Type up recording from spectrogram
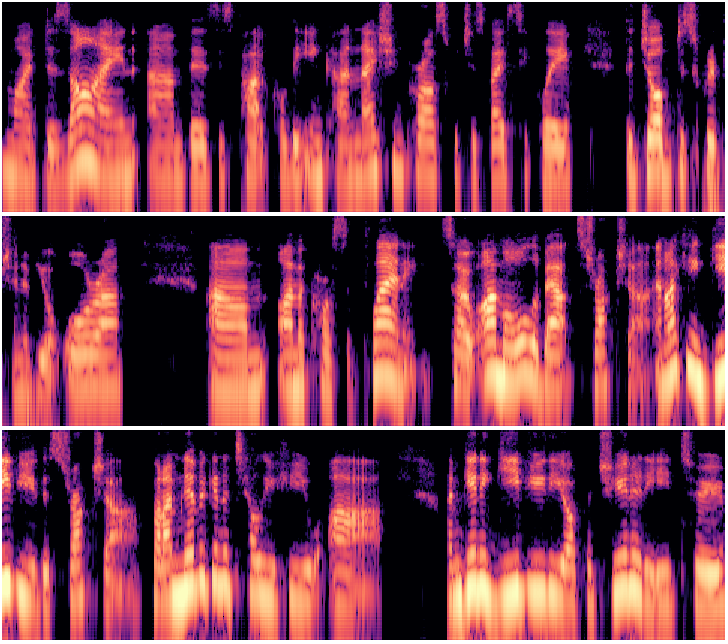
my design um, there's this part called the incarnation cross which is basically the job description of your aura. Um, i'm a cross of planning. So i'm all about structure and i can give you the structure but i'm never going to tell you who you are. I'm going to give you the opportunity to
